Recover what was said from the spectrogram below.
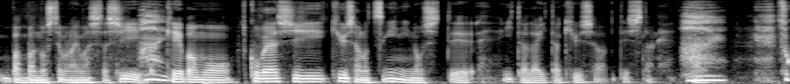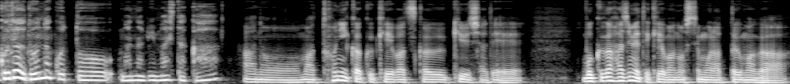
バンバン乗せてもらいましたし、はい。競馬も小林厩舎の次に乗せていただいた厩舎でしたね。はいそこではどんなことを学びましたか？あのまあとにかく競馬使う厩舎で僕が初めて競馬乗せてもらった馬が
